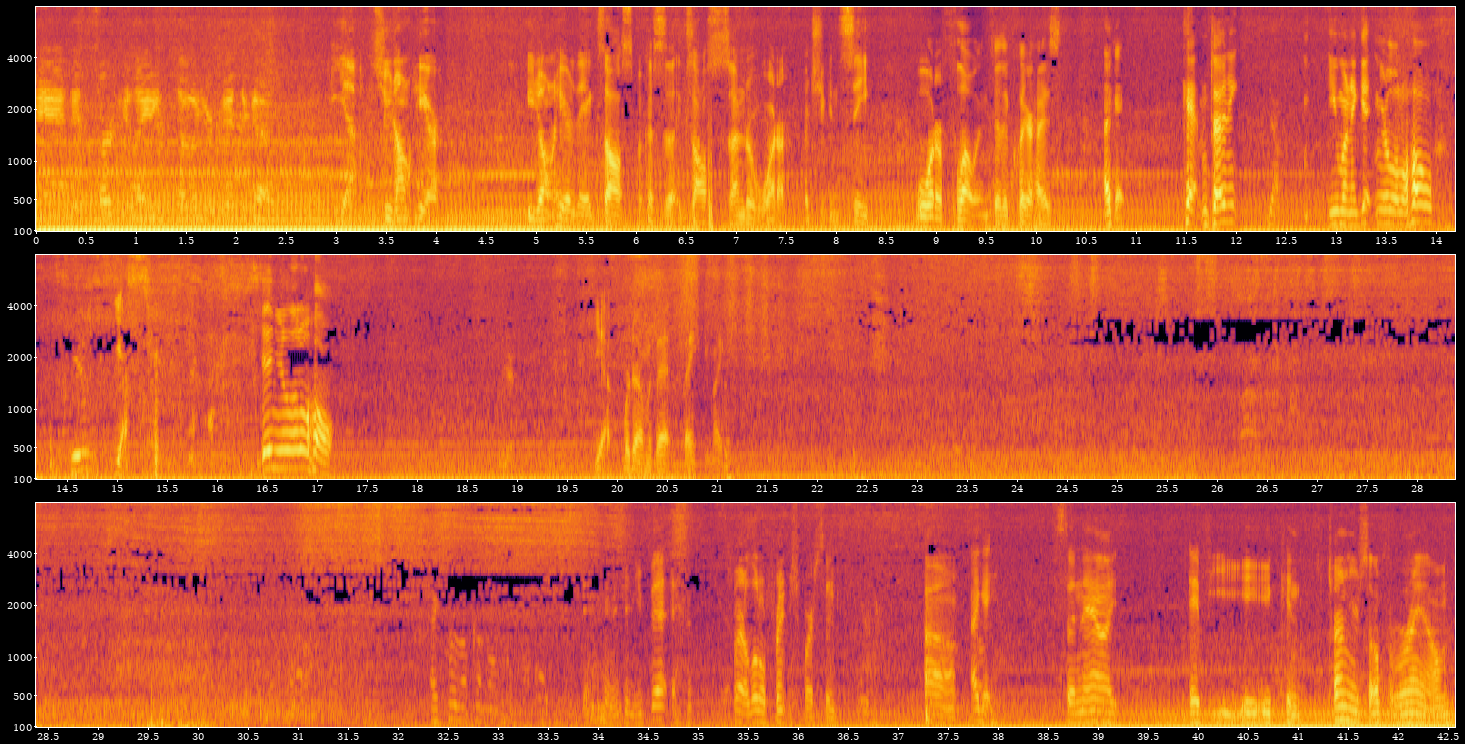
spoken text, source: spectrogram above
and it's circulating, so you're good to go. Yeah, because you don't hear you don't hear the exhaust because the exhaust is underwater, but you can see water flowing through the clear hose. Okay, Captain Tony, Yeah. you want to get in your little hole? Yes. Yes. get in your little hole. Yeah, we're done with that. Thank you, Mike. Can you bet. For a little French person. Um, okay. So now, if you, you can turn yourself around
